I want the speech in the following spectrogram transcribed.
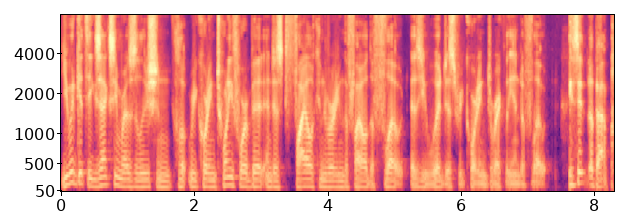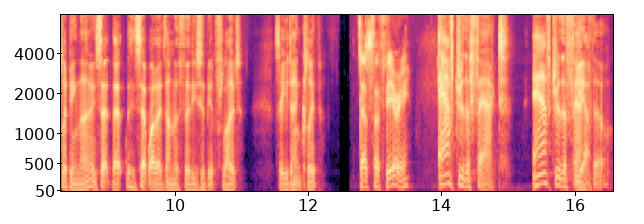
you would get the exact same resolution cl- recording 24 bit and just file converting the file to float as you would just recording directly into float. Is it about clipping though? Is that, that is that why they've done the 32 bit float? So you don't clip? that's the theory. After the fact. After the fact, Yeah. though,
